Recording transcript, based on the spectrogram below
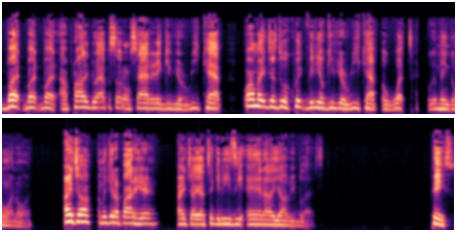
but but but I'll probably do an episode on Saturday, give you a recap, or I might just do a quick video, give you a recap of what's been going on. All right, y'all. I'm gonna get up out of here. All right, y'all. Y'all take it easy and uh, y'all be blessed. Peace.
